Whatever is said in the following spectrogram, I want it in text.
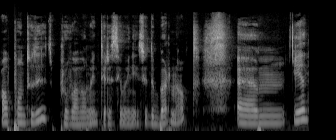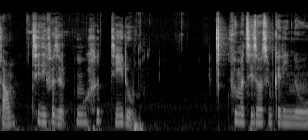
ao ponto de provavelmente ter assim um início de burnout. Um, e então decidi fazer um retiro. Foi uma decisão assim um bocadinho.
